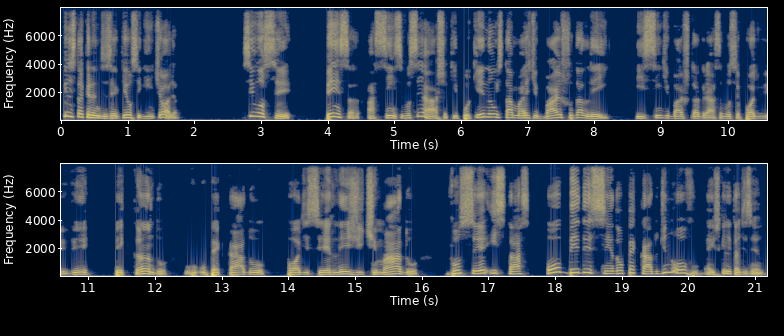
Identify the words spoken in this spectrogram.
O que ele está querendo dizer aqui é o seguinte: olha, se você pensa assim, se você acha que porque não está mais debaixo da lei e sim debaixo da graça, você pode viver pecando, o, o pecado pode ser legitimado, você está obedecendo ao pecado de novo. É isso que ele está dizendo.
